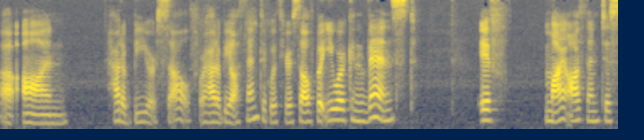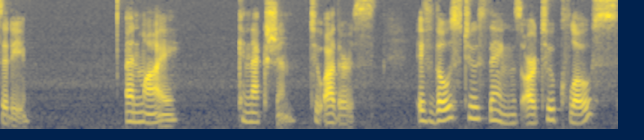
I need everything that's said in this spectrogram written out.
uh, on how to be yourself or how to be authentic with yourself, but you were convinced if my authenticity and my connection to others, if those two things are too close,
